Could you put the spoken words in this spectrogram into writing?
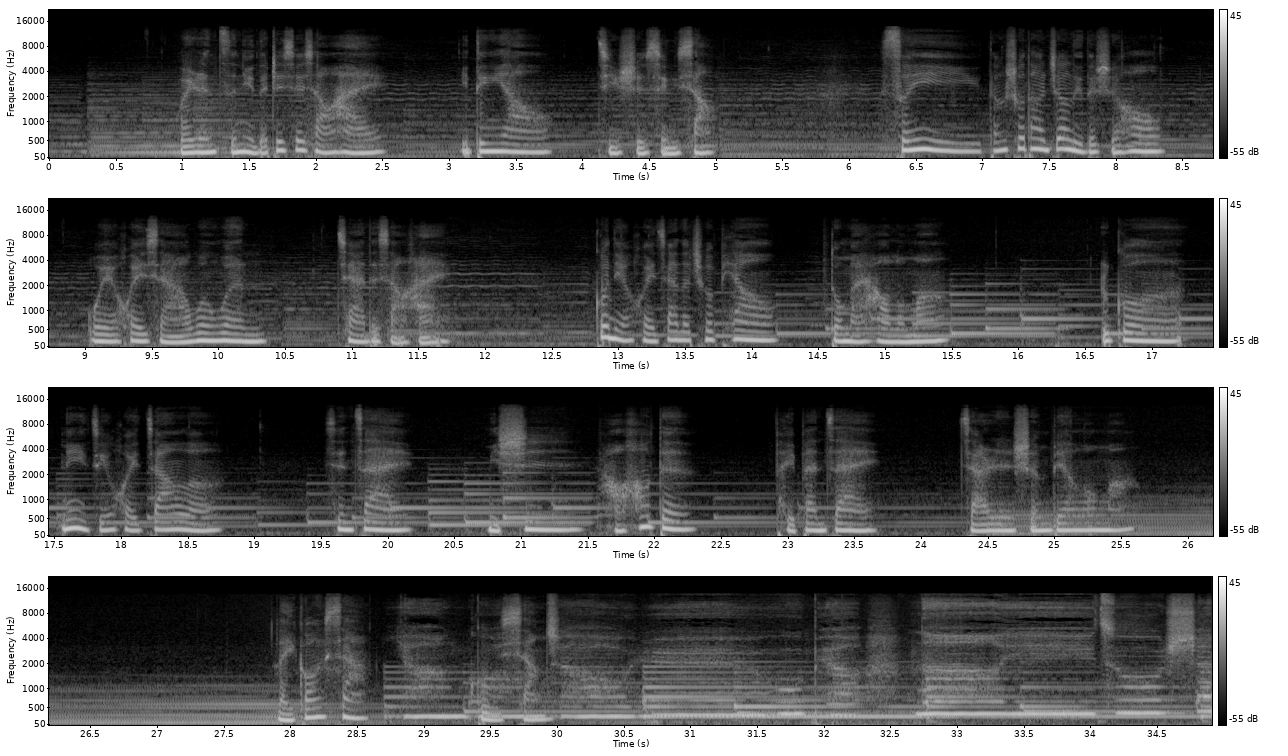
为人子女的这些小孩，一定要及时行孝。所以，当说到这里的时候，我也会想要问问，亲爱的小孩，过年回家的车票都买好了吗？如果你已经回家了，现在你是好好的陪伴在家人身边了吗？雷光下，故乡。照云雾飘，那一座山，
